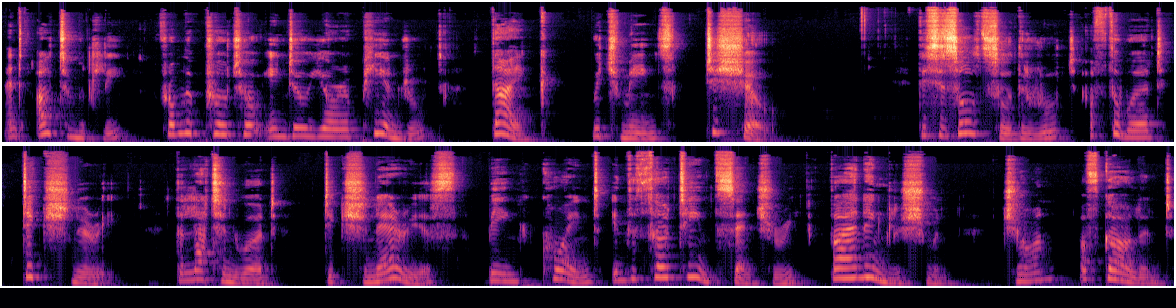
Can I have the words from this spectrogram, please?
and ultimately from the Proto Indo European root dike, which means to show. This is also the root of the word dictionary, the Latin word dictionarius being coined in the 13th century by an Englishman, John of Garland,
